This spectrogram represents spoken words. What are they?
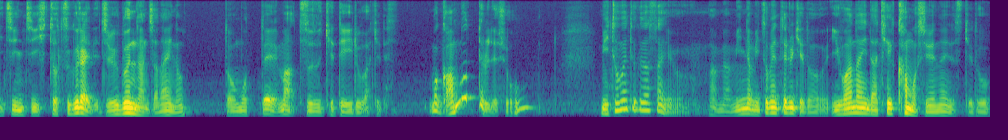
1日1つぐらいで十分なんじゃないの？と思ってまあ続けているわけです。まあ頑張ってるでしょ？認めてくださいよ。まあまあみんな認めてるけど言わないだけかもしれないですけど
